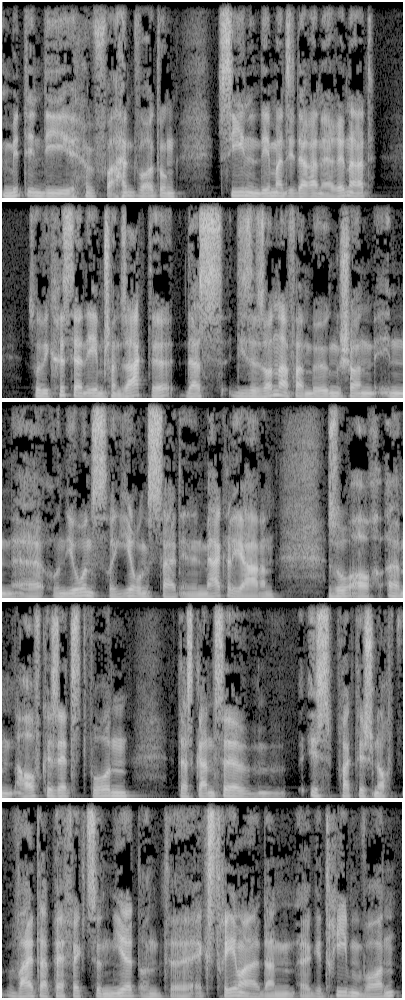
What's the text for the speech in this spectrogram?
mit in die Verantwortung ziehen, indem man sie daran erinnert, so wie Christian eben schon sagte, dass diese Sondervermögen schon in äh, Unionsregierungszeit, in den Merkel-Jahren so auch ähm, aufgesetzt wurden. Das Ganze ist praktisch noch weiter perfektioniert und äh, extremer dann äh, getrieben worden.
